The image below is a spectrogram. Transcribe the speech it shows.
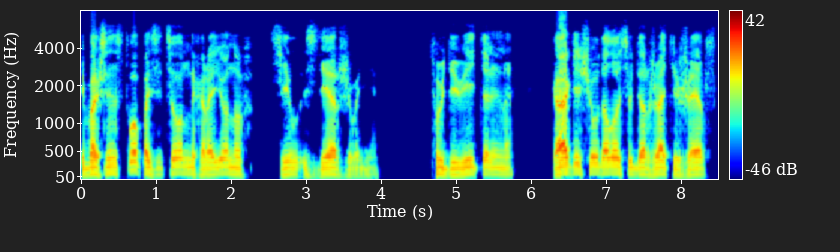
и большинство позиционных районов сил сдерживания. Удивительно, как еще удалось удержать Ижевск?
